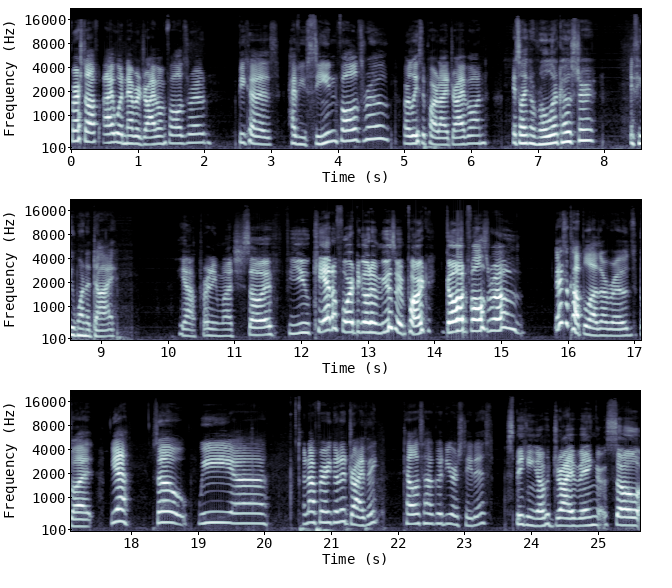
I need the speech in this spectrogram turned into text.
First off, I would never drive on Falls Road because have you seen Falls Road? Or at least the part I drive on? It's like a roller coaster if you want to die. Yeah, pretty much. So if you can't afford to go to amusement park, go on Falls Road. There's a couple other roads, but yeah. So we uh, are not very good at driving. Tell us how good your state is. Speaking of driving, so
